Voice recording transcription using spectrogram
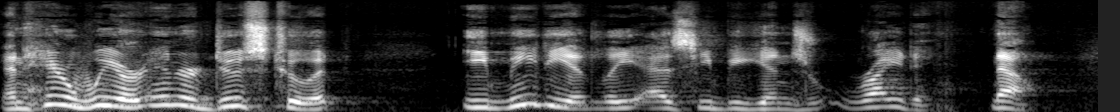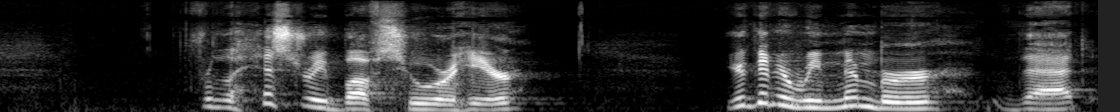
And here we are introduced to it immediately as he begins writing. Now, for the history buffs who are here, you're going to remember that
